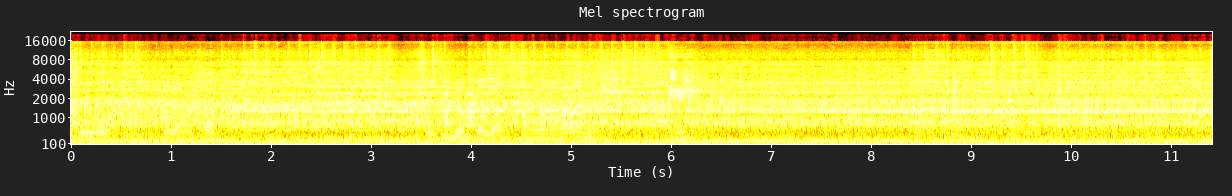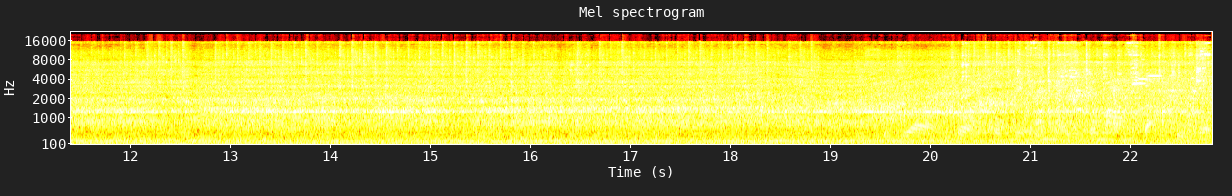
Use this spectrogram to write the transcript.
โคกำลังทำเครื่องยนต์กำลังทำงานคิดว่าช่องคงเดินมาอยู่ประมาณสามถึงแล้ว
